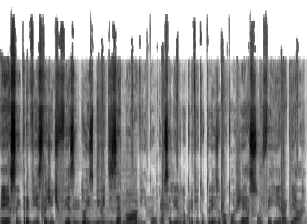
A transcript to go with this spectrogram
Essa entrevista a gente fez em 2019 com o conselheiro do Crefito 3, o Dr. Gerson Ferreira Aguiar.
